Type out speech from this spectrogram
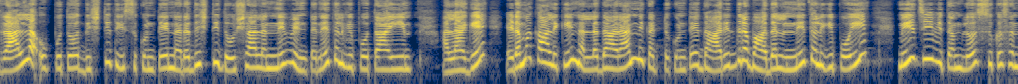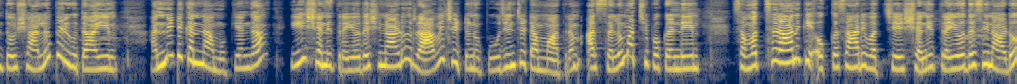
రాళ్ళ ఉప్పుతో దిష్టి తీసుకుంటే నరదిష్టి దోషాలన్నీ వెంటనే తొలగిపోతాయి. అలాగే ఎడమకాలికి నల్లదారాన్ని కట్టుకుంటే దారిద్ర బాధలన్నీ తొలగిపోయి మీ జీవితంలో సుఖ సంతోషాలు పెరుగుతాయి. అన్నిటికన్నా ముఖ్యంగా ఈ శని త్రయోదశి నాడు రావి చెట్టును పూజించటం మాత్రం అస్సలు మర్చిపోకండి. సంవత్సరానికి ఒక్కసారి వచ్చే శని త్రయోదశి నాడు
